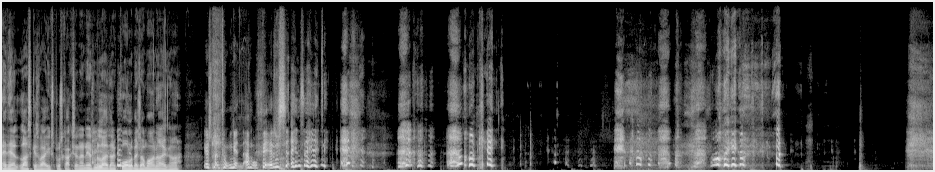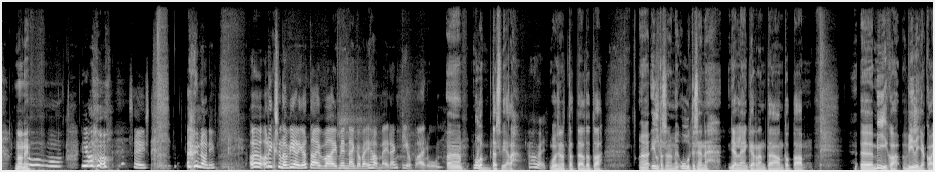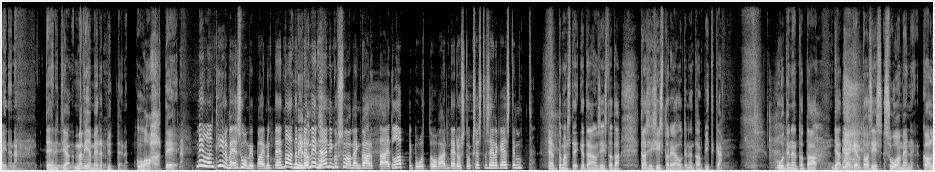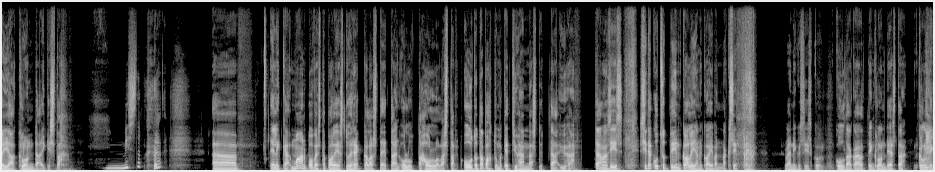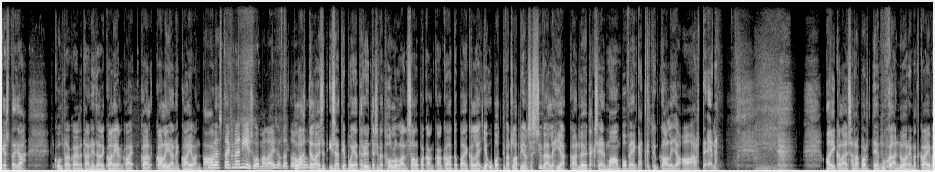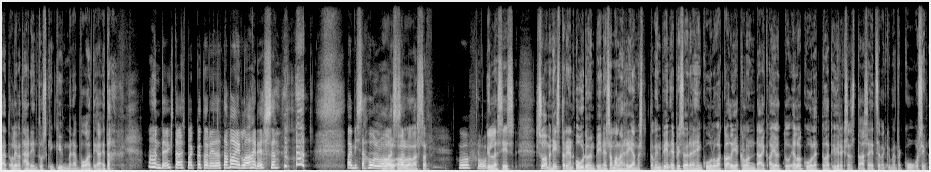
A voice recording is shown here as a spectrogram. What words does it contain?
Että he laskisi vain yksi plus kaksi, niin jos me laitan kolme samaan aikaan. Jos mä tungen nää mun perseeseen, niin... Okei. Oi, No niin, joo, seis. No niin. Oliko sulla vielä jotain vai mennäänkö me ihan meidän kilpailuun? öö, mulla on tässä vielä. Alright. Voisin ottaa täältä tota, Ilta-Sanomien uutisen. Jälleen kerran tämä on tota, Miika Viljakainen tehnyt. Ja mä vien meidät nytten Lahteen. Meillä on hirveän suomipainotteen. Tämä on tämmöinen, Niin on. mennään niin kuin Suomen karttaa, että Lappi puuttuu vaan edustuksesta selkeästi, mutta Ehdottomasti. Ja tämä on siis, tota, tää on siis historia-uutinen, tämä on pitkä uutinen. Tota, ja tämä kertoo siis Suomen kalja Klondikeista. mistä? Öö, Eli maan povesta paljastui rekkalasteittain olutta Hollolasta. Outo tapahtumaketju hämmästyttää yhä. Täällä on siis, sitä kutsuttiin kaljan kaivannaksi. Vähän niin kuin siis, kun kultaa kaivattiin Klondiesta, Klondikesta ja kultaa kaivetaan, niitä oli kaljan, kai, kal, kaljan kaivantaa. Kuulostaa kyllä niin suomalaiselta touhulta. Lahtelaiset isät ja pojat ryntäsivät Hollolan salpakankaan kaatopaikalle ja upottivat lapionsa syvälle hiekkaan löytäkseen maanpoveen kätketyn kalja-aarteen. Aikalaisraporttien mukaan nuorimmat kaivajat olivat hädintuskin kymmenenvuotiaita. Anteeksi, taas pakko todeta, että vain Lahdessa. Vai missä Hollolassa? Hol- Hollolassa. Uhuh. Kyllä siis Suomen historian oudoimpiin ja samalla riemastuttavimpiin episodeihin kuuluva Kalja Klondike ajoittuu elokuulle 1976.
